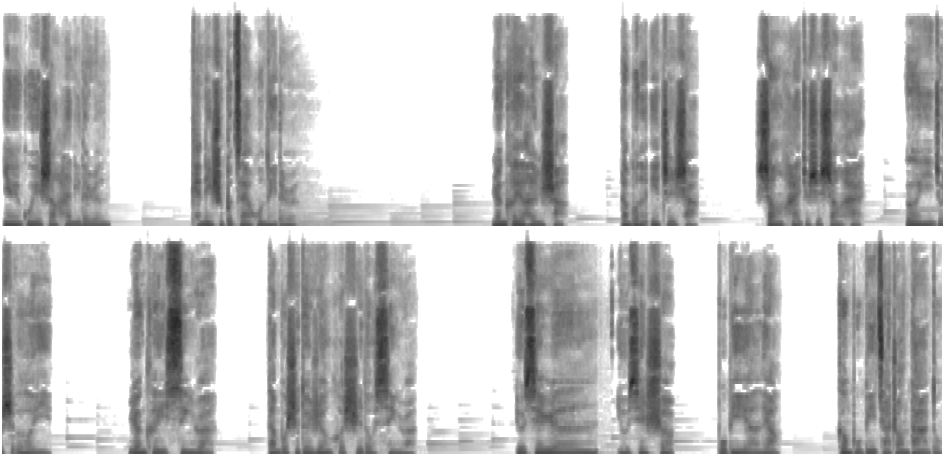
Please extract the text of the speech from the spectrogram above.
因为故意伤害你的人，肯定是不在乎你的人。人可以很傻，但不能一直傻。伤害就是伤害，恶意就是恶意。人可以心软，但不是对任何事都心软。有些人，有些事儿，不必原谅，更不必假装大度。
